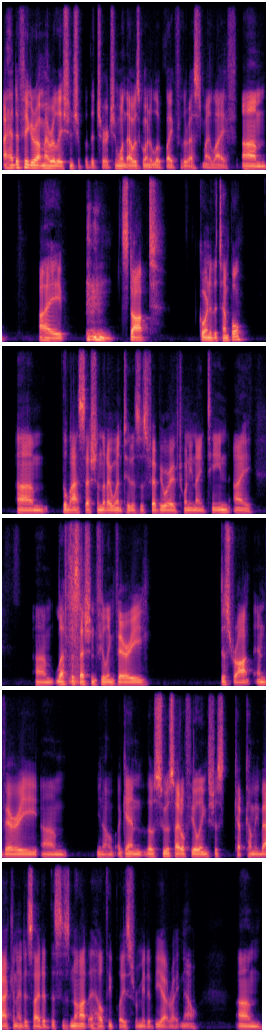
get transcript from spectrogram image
I had to figure out my relationship with the church and what that was going to look like for the rest of my life. Um, I stopped going to the temple. Um, the last session that I went to, this was February of 2019. I um, left the session feeling very distraught and very um, you know again those suicidal feelings just kept coming back and i decided this is not a healthy place for me to be at right now um,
